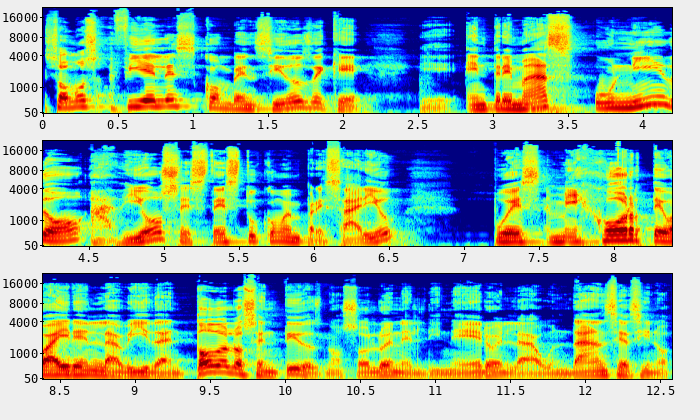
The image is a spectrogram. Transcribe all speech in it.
somos fieles convencidos de que eh, entre más unido a Dios estés tú como empresario, pues mejor te va a ir en la vida, en todos los sentidos, no solo en el dinero, en la abundancia, sino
